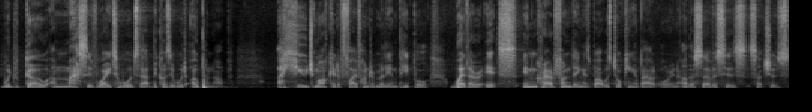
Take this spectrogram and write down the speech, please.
would go a massive way towards that because it would open up a huge market of 500 million people, whether it's in crowdfunding, as Bart was talking about, or in other services such as,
